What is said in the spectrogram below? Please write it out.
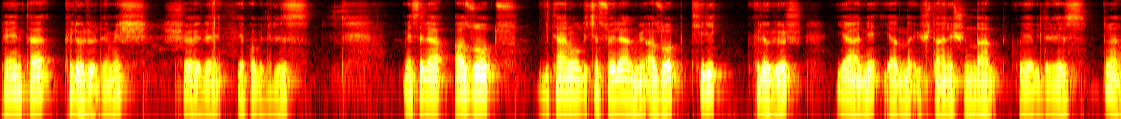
pentaklorür demiş. Şöyle yapabiliriz. Mesela azot bir tane olduğu için söylenmiyor. Azot triklorür yani yanına 3 tane şundan koyabiliriz. Değil mi?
